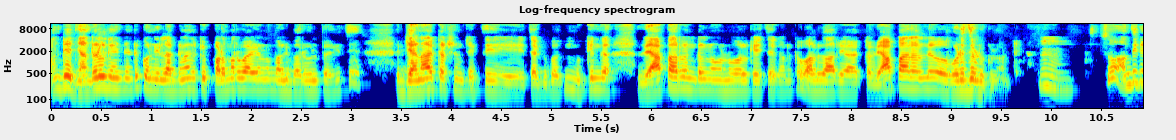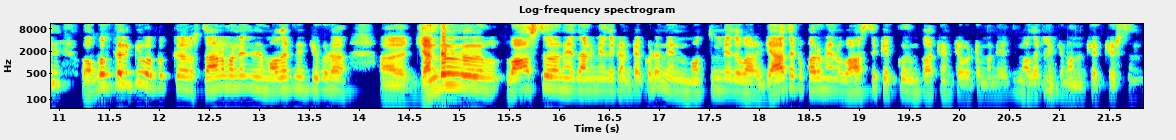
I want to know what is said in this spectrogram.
అంటే జనరల్గా ఏంటంటే కొన్ని లగ్నాలకి పడమర వాయువులో మళ్ళీ బరువులు పెరిగితే జనాకర్షణ శక్తి తగ్గిపోతుంది ముఖ్యంగా వ్యాపార రంగంలో ఉన్న వాళ్ళకైతే కనుక వాళ్ళు వారి యొక్క వ్యాపారాల్లో ఒడిదుడుకులు ఉంటాయి. సో అందుకని ఒక్కొక్కరికి ఒక్కొక్క స్థానం అనేది నేను మొదటి నుంచి కూడా జనరల్ వాస్తు అనే దాని మీద కంటే కూడా నేను మొత్తం మీద వాళ్ళ జాతకపరమైన వాస్తుకి ఎక్కువ ఇంపార్టెంట్ ఇవ్వటం అనేది మొదటి నుంచి మనం చర్చిస్తుంది.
